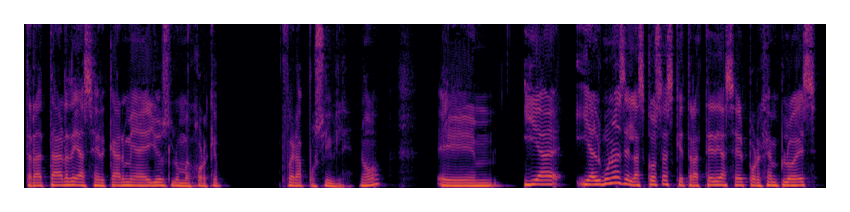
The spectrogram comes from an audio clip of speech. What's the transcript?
tratar de acercarme a ellos lo mejor que fuera posible, ¿no? Eh, y, y algunas de las cosas que traté de hacer, por ejemplo, es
